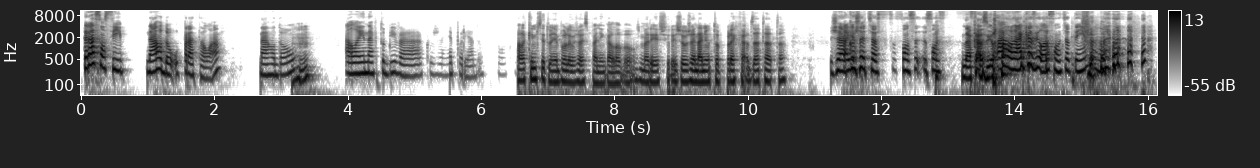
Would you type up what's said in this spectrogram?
teraz som si náhodou upratala. Náhodou. Mhm. Ale inak tu býva akože neporiadok. Ale kým ste tu neboli už aj s pani Galovou, sme riešili, že už aj na ňu to prechádza táto. Že akože ťa som, som Nakazila. áno, nakazila som ťa tým.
